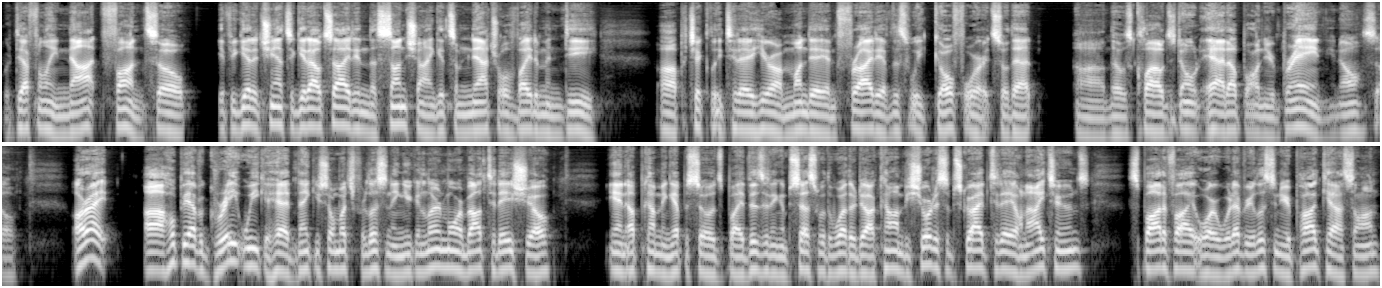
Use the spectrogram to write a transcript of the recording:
were definitely not fun. So if you get a chance to get outside in the sunshine, get some natural vitamin D, uh, particularly today here on Monday and Friday of this week, go for it so that uh, those clouds don't add up on your brain. You know. So, all right. I uh, hope you have a great week ahead. Thank you so much for listening. You can learn more about today's show and upcoming episodes by visiting obsessedwiththeweather.com. Be sure to subscribe today on iTunes, Spotify, or whatever you're listening to your podcasts on.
